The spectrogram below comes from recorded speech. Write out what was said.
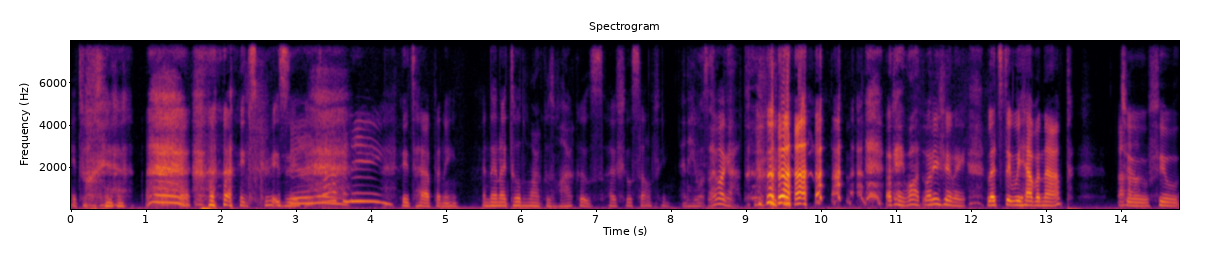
It was it's crazy. It's happening. It's happening. And then I told Marcos, Marcos, I feel something. And he was, oh my God. okay, what? What are you feeling? Let's say we have an app Uh-huh. to feel,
